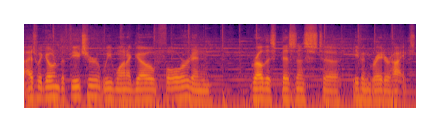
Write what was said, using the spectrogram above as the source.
As we go into the future, we want to go forward and grow this business to even greater heights.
